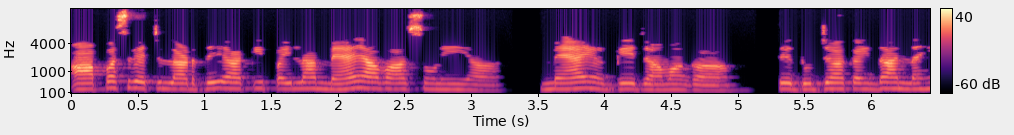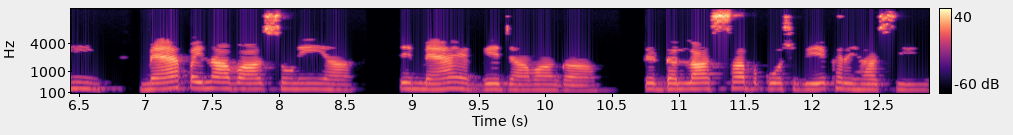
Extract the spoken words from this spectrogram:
ਆਪਸ ਵਿੱਚ ਲੜਦੇ ਆ ਕਿ ਪਹਿਲਾਂ ਮੈਂ ਆਵਾਜ਼ ਸੁਣੀ ਆ, ਮੈਂ ਅੱਗੇ ਜਾਵਾਂਗਾ। ਤੇ ਦੂਜਾ ਕਹਿੰਦਾ, ਨਹੀਂ, ਮੈਂ ਪਹਿਲਾਂ ਆਵਾਜ਼ ਸੁਣੀ ਆ ਤੇ ਮੈਂ ਅੱਗੇ ਜਾਵਾਂਗਾ। ਤੇ ਡੱਲਾ ਸਭ ਕੁਝ ਵੇਖ ਰਿਹਾ ਸੀ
